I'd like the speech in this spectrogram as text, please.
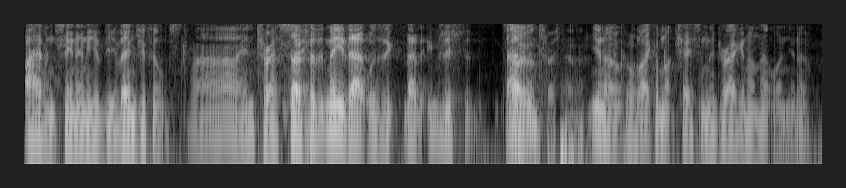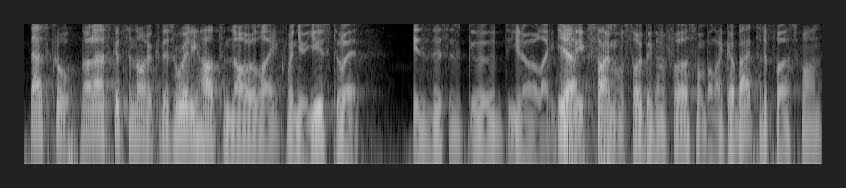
I haven't seen any of the Avenger films. Ah, interesting. So for me, that was that existed. that's so interesting. you know, that's cool. like I'm not chasing the dragon on that one. You know, That's cool. No, that's good to know because it's really hard to know, like, when you're used to it, is this as good? You know, like, because Yeah. the excitement was so big on the first one. But I go back to the first one,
